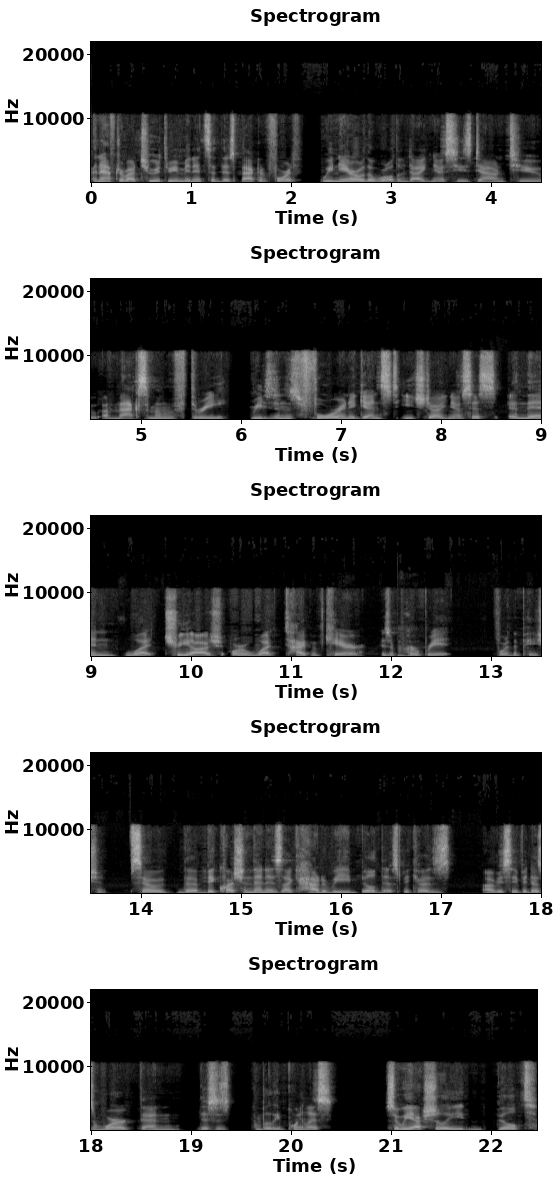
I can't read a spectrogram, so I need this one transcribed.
And after about two or three minutes of this back and forth, we narrow the world of diagnoses down to a maximum of three reasons for and against each diagnosis, and then what triage or what type of care is mm-hmm. appropriate mm-hmm. for the patient. So the big question then is like, how do we build this? Because obviously, if it doesn't work, then this is completely pointless. So we actually built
